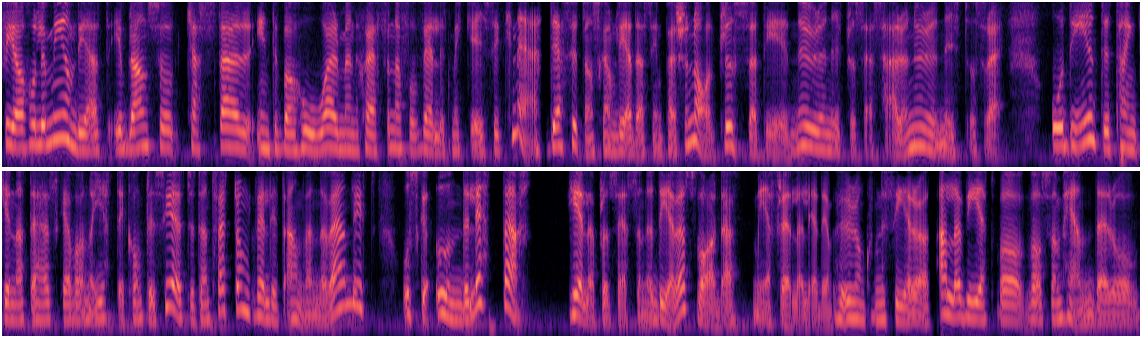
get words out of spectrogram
För jag håller med om det att ibland så kastar inte bara HR men cheferna får väldigt mycket i sitt knä. Dessutom ska de leda sin personal plus att det är, nu är det en ny process här och nu är det nytt och sådär. Och det är inte tanken att det här ska vara något jättekomplicerat utan tvärtom väldigt användarvänligt och ska underlätta hela processen och deras vardag med föräldralediga. Hur de kommunicerar, att alla vet vad, vad som händer och,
